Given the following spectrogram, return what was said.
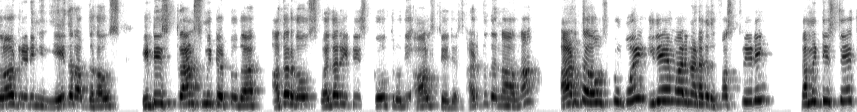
third reading in either of the house it is transmitted to the other house whether it is go through the all stages அடுத்தது என்ன அடுத்த ஹவுஸ்க்கும் போய் இதே மாதிரி நடக்குது. First reading committee stage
